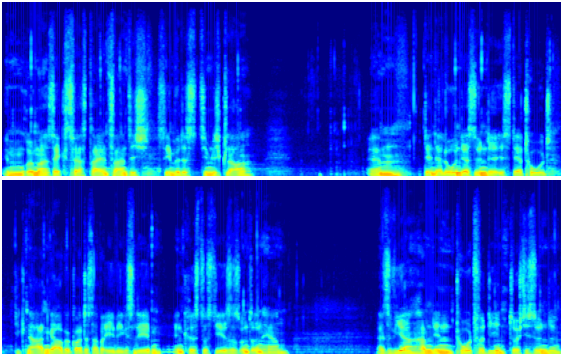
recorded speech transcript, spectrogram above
Im Römer 6, Vers 23 sehen wir das ziemlich klar. Ähm, denn der Lohn der Sünde ist der Tod, die Gnadengabe Gottes aber ewiges Leben in Christus Jesus, unseren Herrn. Also wir haben den Tod verdient durch die Sünde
